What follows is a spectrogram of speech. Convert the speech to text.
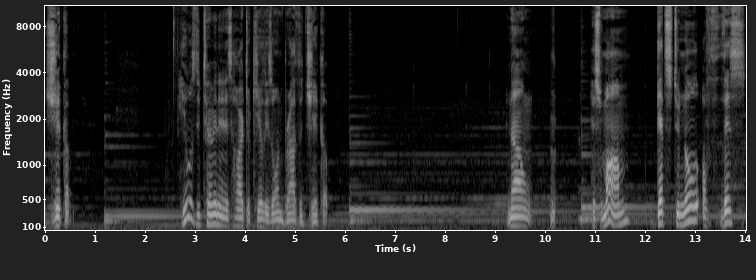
Jacob. He was determined in his heart to kill his own brother Jacob. Now, his mom gets to know of this.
